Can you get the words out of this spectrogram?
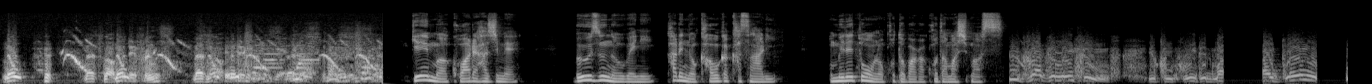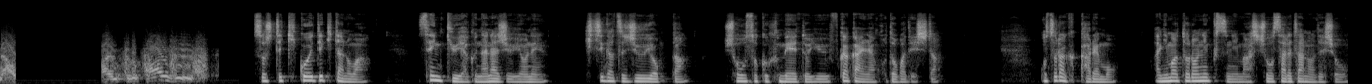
ゲームは壊れ始め、ブーズーの上に彼の顔が重なり、おめでとうの言葉がこだまします。そして聞こえてきたのは、1974年7月14日、消息不明という不可解な言葉でした。おそらく彼もアニマトロニクスに抹消されたのでしょう。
